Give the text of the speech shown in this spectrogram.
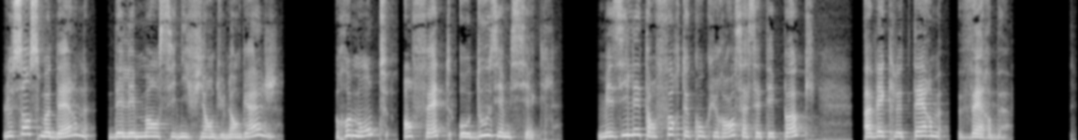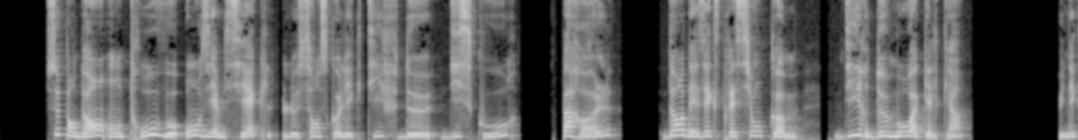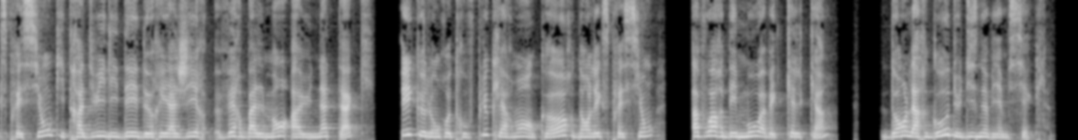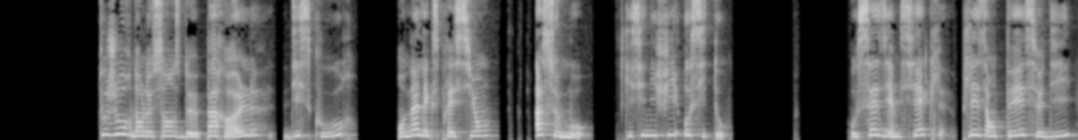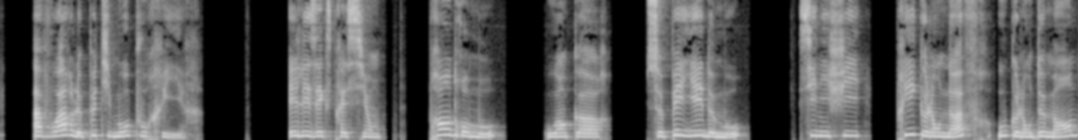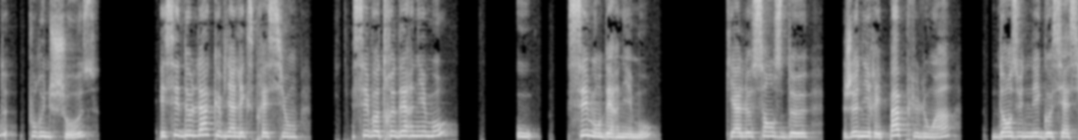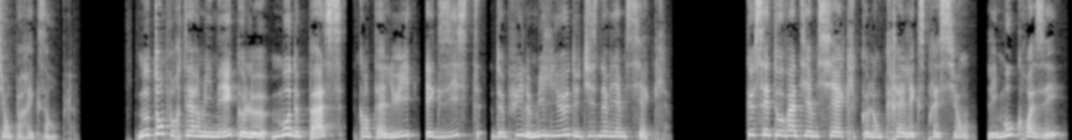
Le sens moderne d'éléments signifiant du langage remonte en fait au XIIe siècle, mais il est en forte concurrence à cette époque avec le terme verbe. Cependant, on trouve au XIe siècle le sens collectif de discours, parole, dans des expressions comme dire deux mots à quelqu'un, une expression qui traduit l'idée de réagir verbalement à une attaque et que l'on retrouve plus clairement encore dans l'expression avoir des mots avec quelqu'un dans l'argot du XIXe siècle. Toujours dans le sens de parole, discours, on a l'expression à ce mot qui signifie aussitôt. Au XVIe siècle, plaisanter se dit avoir le petit mot pour rire et les expressions prendre au mot ou encore se payer de mots signifient prix que l'on offre ou que l'on demande pour une chose, et c'est de là que vient l'expression c'est votre dernier mot ou c'est mon dernier mot, qui a le sens de je n'irai pas plus loin dans une négociation par exemple. Notons pour terminer que le mot de passe, quant à lui, existe depuis le milieu du XIXe siècle. Que c'est au XXe siècle que l'on crée l'expression les mots croisés,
